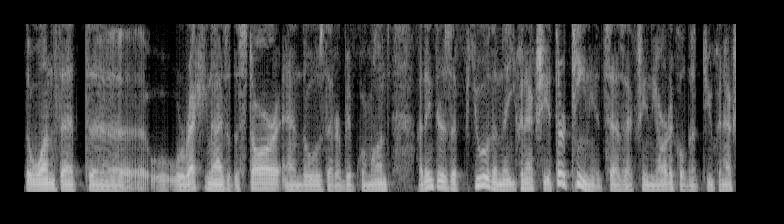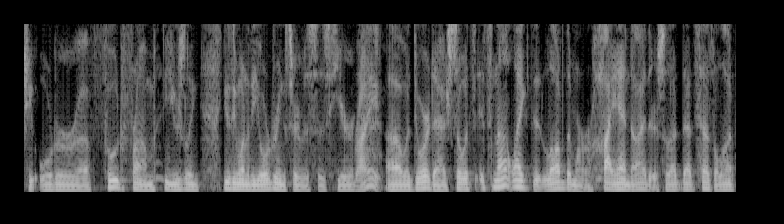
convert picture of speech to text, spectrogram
the ones that uh, were recognized at the Star and those that are Bib Gourmand. I think there's a few of them that you can actually, 13 it says actually in the article, that you can actually order uh, food from usually using one of the ordering services here right. Uh, with DoorDash. So it's it's not like the, a lot of them are high end either. So that, that says a lot.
